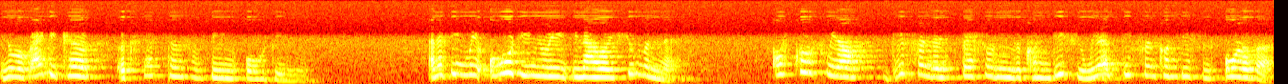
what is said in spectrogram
You know, radical acceptance of being ordinary. And I think we're ordinary in our humanness. Of course, we are different and special in the condition. We have different conditions, all of us.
